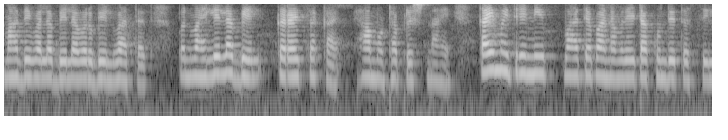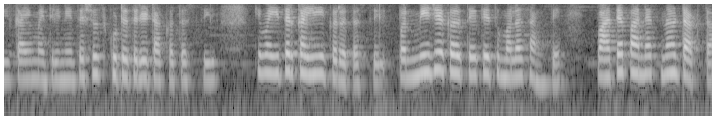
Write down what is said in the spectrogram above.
महादेवाला बेलावर बेल वाहतात. पण वाहिलेला बेल करायचा काय? हा मोठा प्रश्न आहे. काही मैत्रिणी वाहत्या पाण्यामध्ये टाकून देत असतील काही मैत्रिणी तसंच कुठेतरी टाकत असतील किंवा इतर काहीही करत असतील. पण मी जे करते ते तुम्हाला सांगते. वाहत्या पाण्यात न टाकता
